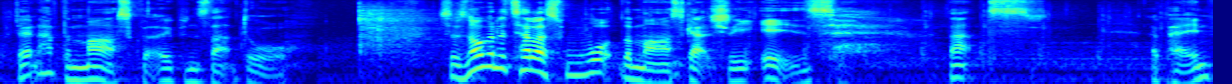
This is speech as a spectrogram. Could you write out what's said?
I don't have the mask that opens that door. So it's not going to tell us what the mask actually is. That's a pain.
